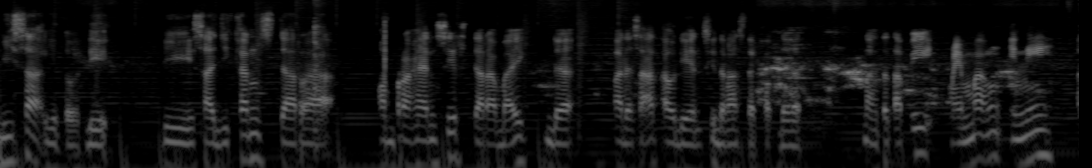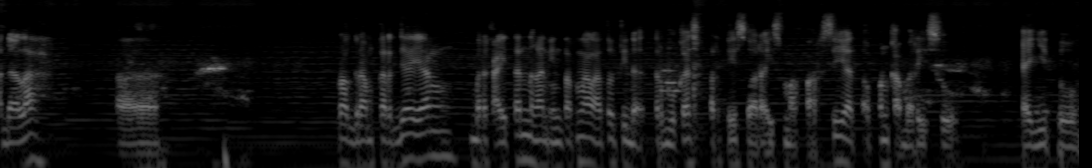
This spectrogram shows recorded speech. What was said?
bisa gitu di disajikan secara komprehensif, secara baik pada saat audiensi dengan stakeholder. Nah, tetapi memang ini adalah uh, program kerja yang berkaitan dengan internal atau tidak terbuka seperti suara Isma Farsi ataupun kabar isu kayak gitu.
